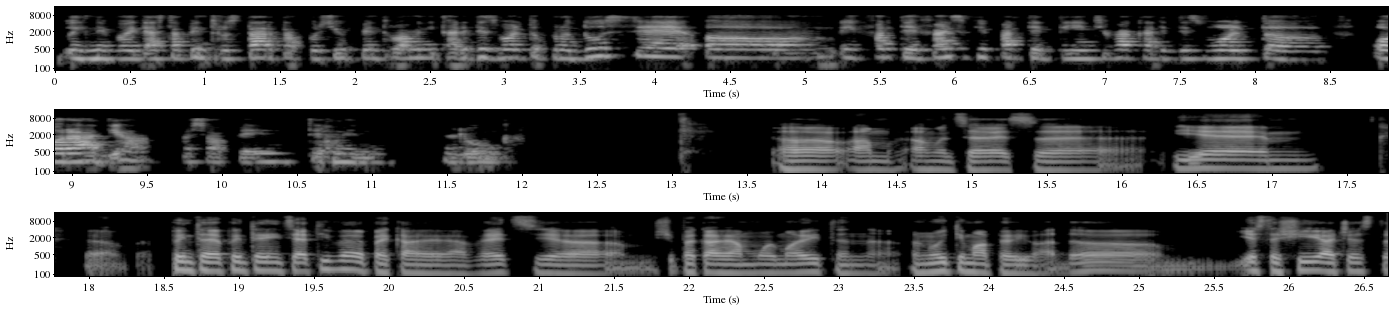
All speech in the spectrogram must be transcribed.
e nevoie de asta pentru startup-uri și pentru oamenii care dezvoltă produse, uh, e foarte fain să fie parte din ceva care dezvoltă Oradia, așa, pe termen lung. Uh, am, am înțeles. Uh, e uh, printre, printre inițiative pe care aveți uh, și pe care am urmărit în, în ultima perioadă este și acest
